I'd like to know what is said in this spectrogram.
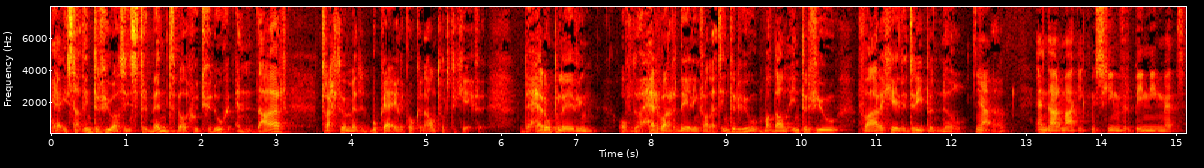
ja, is dat interview als instrument wel goed genoeg? En daar trachten we met het boek eigenlijk ook een antwoord te geven. De heropleving of de herwaardering van het interview, maar dan interviewvaardigheden 3.0. Ja. ja, en daar maak ik misschien verbinding met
